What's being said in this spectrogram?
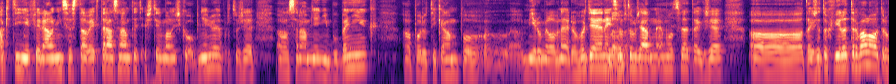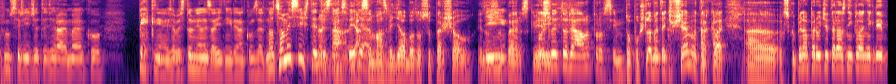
A k té finální sestavě, která se nám teď ještě maličko obměňuje, protože uh, se nám mění bubeník, podotýkám po míru milovné dohodě, nejsou no, no. v tom žádné emoce, takže, uh, takže to chvíli trvalo a trofnu si říct, že teď hrajeme jako pěkně, že byste měli zajít někde na koncert. No co myslíš ty, no, ty jsi já, nás viděl? Já jsem vás viděl, bylo to super show. Je to Dí, super, skvělý. Pošli to dál, prosím. To pošleme teď všem takhle. Uh, skupina Perutě teda vznikla někdy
